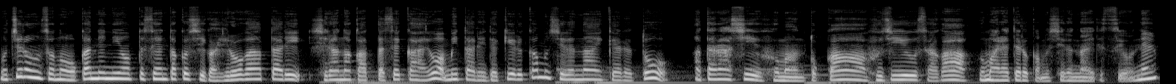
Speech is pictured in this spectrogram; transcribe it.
もちろんそのお金によって選択肢が広がったり知らなかった世界を見たりできるかもしれないけれど新しい不満とか不自由さが生まれてるかもしれないですよね。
